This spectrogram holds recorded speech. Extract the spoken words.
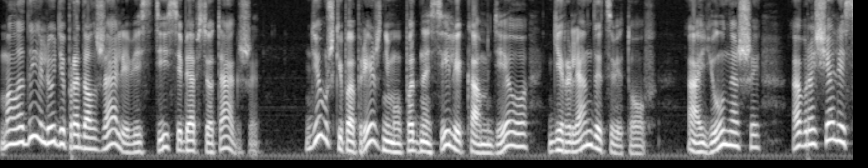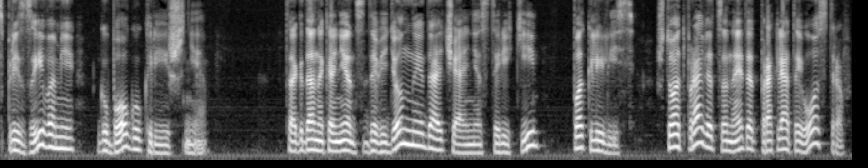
молодые люди продолжали вести себя все так же. Девушки по-прежнему подносили к Амдео гирлянды цветов, а юноши обращались с призывами к богу Кришне. Тогда, наконец, доведенные до отчаяния старики поклялись, что отправятся на этот проклятый остров,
